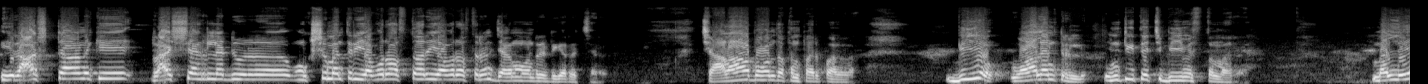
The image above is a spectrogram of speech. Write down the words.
ఈ రాష్ట్రానికి రాజశేఖర రెడ్డి ముఖ్యమంత్రి ఎవరు వస్తారు ఎవరు వస్తారని జగన్మోహన్ రెడ్డి గారు వచ్చారు. చాలా బాగుంది అతని పరిపాలన. బియ్యం వాలంటీర్లు ఇంటికి తెచ్చి బియ్యం ఇస్తున్నారు. మళ్ళీ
